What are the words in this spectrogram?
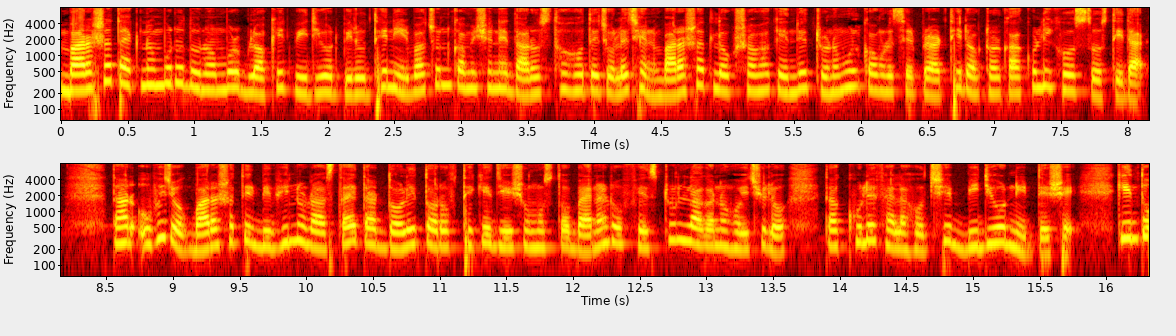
বারাসাত এক নম্বর ও দু নম্বর ব্লকের বিডিওর বিরুদ্ধে নির্বাচন কমিশনের দ্বারস্থ হতে চলেছেন বারাসাত লোকসভা কেন্দ্রের তৃণমূল কংগ্রেসের প্রার্থী ডক্টর কাকলি ঘোষ দস্তিদার। তার অভিযোগ, বারাসাতের বিভিন্ন রাস্তায় তার দলের তরফ থেকে যে সমস্ত ব্যানার ও ফেস্টুন লাগানো হয়েছিল তা খুলে ফেলা হচ্ছে বিডিওর নির্দেশে। কিন্তু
